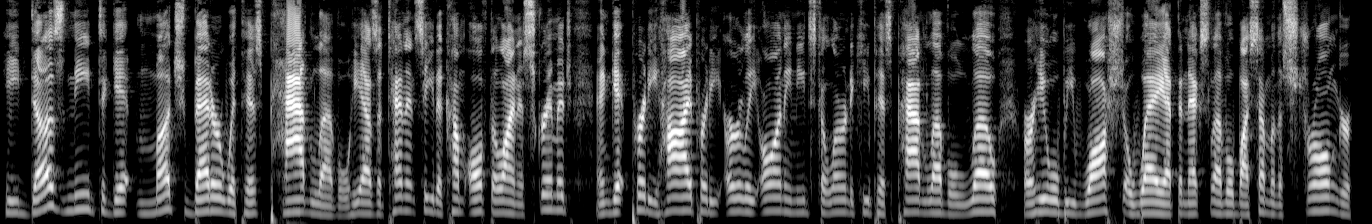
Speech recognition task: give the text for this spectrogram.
he does need to get much better with his pad level. He has a tendency to come off the line of scrimmage and get pretty high pretty early on. He needs to learn to keep his pad level low, or he will be washed away at the next level by some of the stronger,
